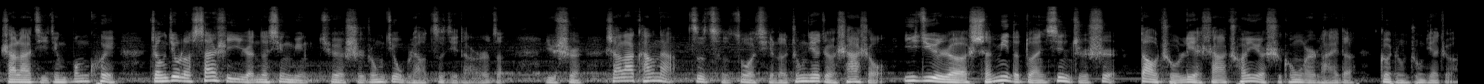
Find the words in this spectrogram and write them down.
莎拉几经崩溃，拯救了三十亿人的性命，却始终救不了自己的儿子。于是，莎拉康纳自此做起了终结者杀手，依据着神秘的短信指示，到处猎杀穿越时空而来的各种终结者。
